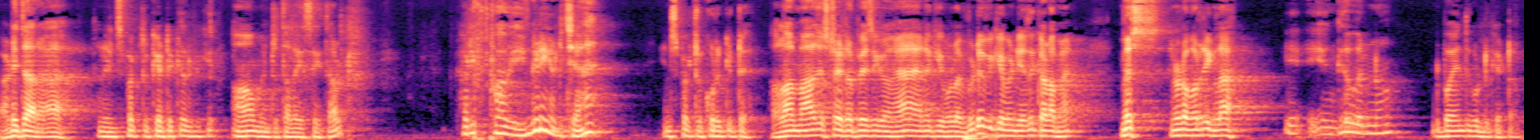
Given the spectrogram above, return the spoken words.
அடித்தாரா? என்று இன்ஸ்பெக்டர் கேட்ட கேள்விக்கு ஆம் என்று தலையசைத்தாள். அடிப்பாக எங்கடி அடித்தேன் இன்ஸ்பெக்டர் குறுக்கிட்டு அதான் மேஜிஸ்ட்ரேட்டை பேசிக்கோங்க எனக்கு இவ்வளோ விடுவிக்க வேண்டியது கடமை. மிஸ் என்னோட வர்றீங்களா? எங்கே வரணும்? பயந்து கொண்டு கேட்டான்.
